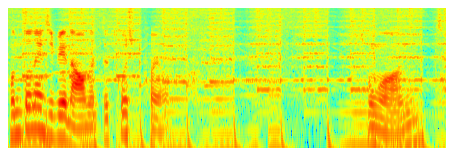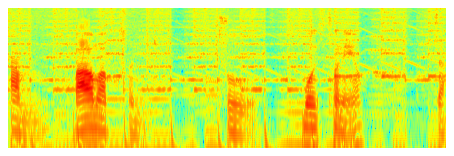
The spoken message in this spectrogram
혼돈의 집에 나오면 뜯고 싶어요. 종원 참 마음 아픈 두 몬스터네요. 진짜.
